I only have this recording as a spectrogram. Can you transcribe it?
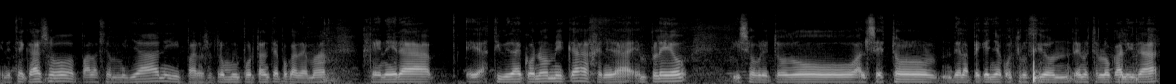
en este caso Palacio Millán y para nosotros muy importante porque además genera eh, actividad económica, genera empleo y sobre todo al sector de la pequeña construcción de nuestra localidad,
